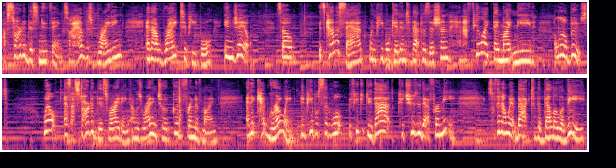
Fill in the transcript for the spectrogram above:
I've started this new thing. So I have this writing, and I write to people in jail. So it's kind of sad when people get into that position, and I feel like they might need a little boost. Well, as I started this writing, I was writing to a good friend of mine, and it kept growing. And people said, well, if you could do that, could you do that for me? So then I went back to the Bella LaVie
